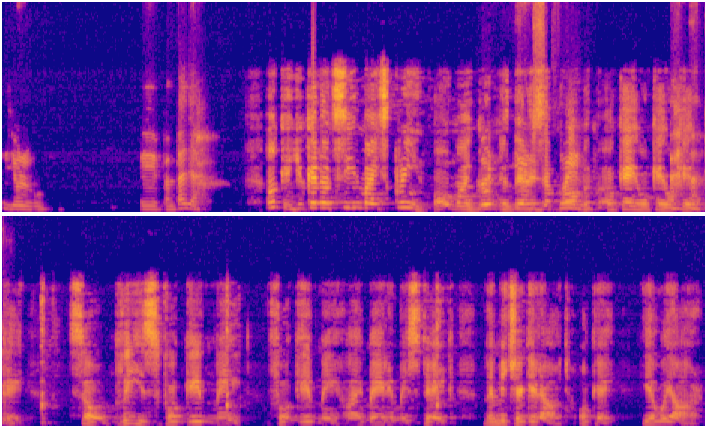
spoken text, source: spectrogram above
your uh, pantalla. Okay, you cannot see my screen. Oh my goodness, there your is a screen. problem. Okay, okay, okay, okay. so please forgive me. Forgive me. I made a mistake. Let me check it out. Okay, here we are.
